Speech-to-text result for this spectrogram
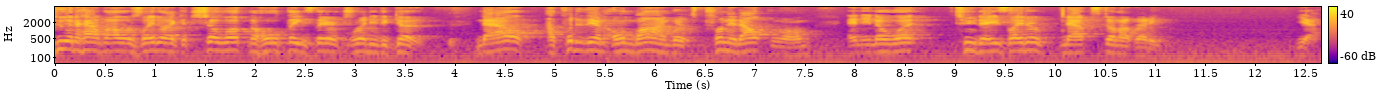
Two and a half hours later, I could show up. The whole thing's there. It's ready to go. Now I put it in online where it's printed out for them. And you know what? Two days later, nah, still not ready. Yeah,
